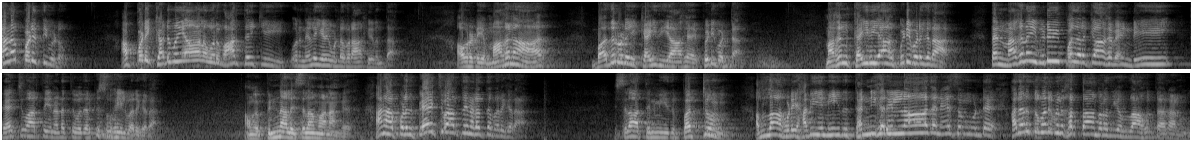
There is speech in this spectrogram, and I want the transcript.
ரணப்படுத்தி விடும் அப்படி கடுமையான ஒரு வார்த்தைக்கு ஒரு நிலையில் உள்ளவராக இருந்தார். அவருடைய மகனார் பதிலுடைய கைதியாக பிடிபட்டார். மகன் கைதியாக பிடிபடுகிறார். தன் மகனை விடுவிப்பதற்காக வேண்டி பேச்சுவார்த்தை நடத்துவதற்கு சுகையில் வருகிறார். அவங்க பின்னால் இஸ்லாம் ஆனாங்க ஆனா அப்பொழுது பேச்சுவார்த்தை நடத்த வருகிறார். இஸ்லாத்தின் மீது பற்றும் அல்லாஹுடைய ஹபிய மீது தன்னிகர் இல்லாத நேசம் கொண்டு அதற்கு மறுபின் ஹத்தாம் ரதி அல்லாஹு தரானு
